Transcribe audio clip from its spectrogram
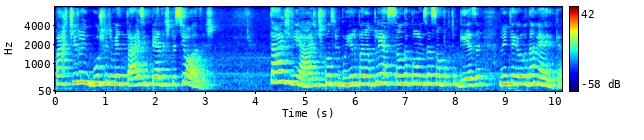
partiram em busca de metais e pedras preciosas. Tais viagens contribuíram para a ampliação da colonização portuguesa no interior da América,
